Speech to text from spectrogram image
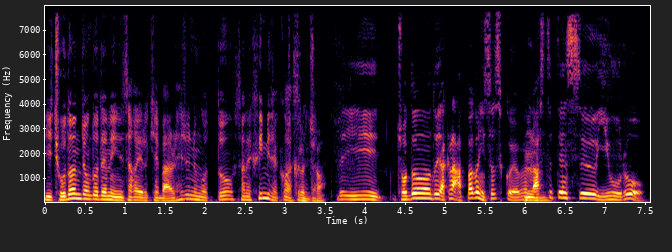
이 조던 정도 되는 인사가 이렇게 말을 해주는 것도 상당히 힘이 될 것 같습니다. 그렇죠. 근데 이 조던도 약간 압박은 있었을 거예요. 음. 라스트 댄스 이후로 이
